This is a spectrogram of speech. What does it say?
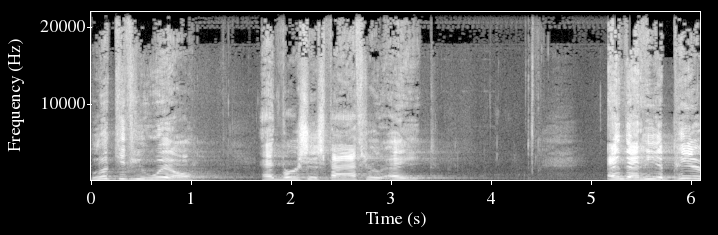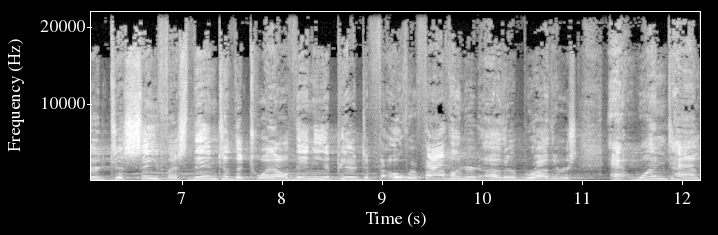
Look, if you will, at verses 5 through 8. And that he appeared to Cephas, then to the twelve, then he appeared to over 500 other brothers at one time,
